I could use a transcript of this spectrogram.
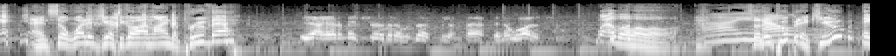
And so, what did you have to go online to prove that? Yeah, I had to make sure that it was actually a fact, and it was. Whoa, whoa, whoa, whoa, whoa. I So, they know. poop in a cube? They,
